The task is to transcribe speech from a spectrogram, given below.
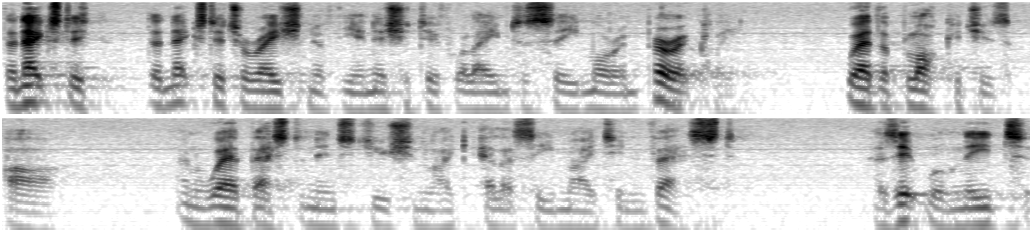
The next, the next iteration of the initiative will aim to see more empirically where the blockages are and where best an institution like LSE might invest as it will need to,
